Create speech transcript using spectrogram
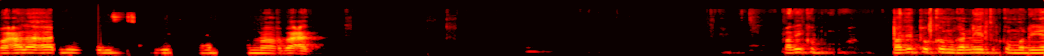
وعلى آله وصحبه أما بعد மதிக்கும் மதிப்புக்கும் கண்ணியத்துக்கும் உரிய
